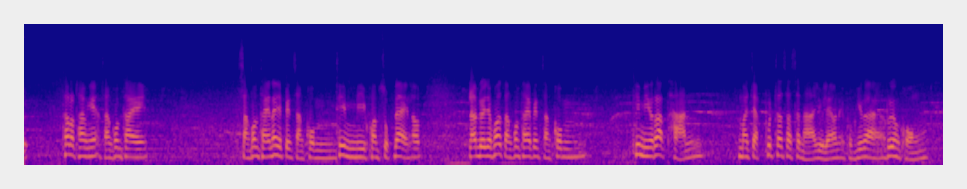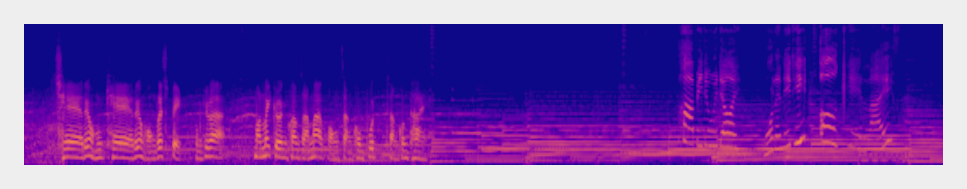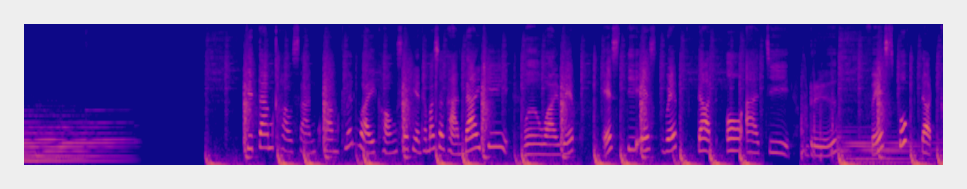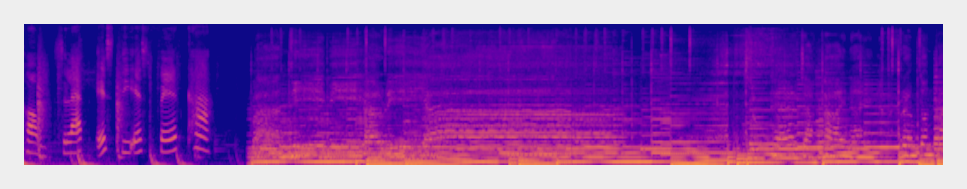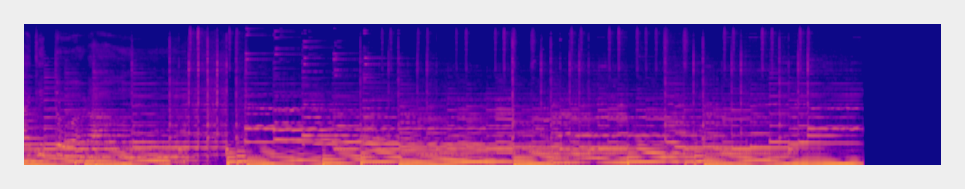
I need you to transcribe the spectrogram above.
ถ้าเราทำอย่างเงี้ยสังคมไทย สังคมไทยน่าจะเป็นสังคมที่มีความสุขได้แล้วแล้วโดยเฉพาะสังคมไทยเป็นสังคม ที่มีรากฐานมาจากพุทธศาสนาอยู่แล้วเนี่ยผมคิดว่าเรื่องของแชร์เรื่องของแคร์เรื่องของ respect ผมคิดว่ามันไม่เกินความสามารถของสังคมพุทธสังคมไทยพาไปดูโดยมูลนิธิโอเคไลฟ์ติดตามข่าวสารความเคลื่อนไหวของเสถียรธรรมสถานได้ที่ www sdsweb.org หรือ facebook.com/sdsfaith ค่ะ บ้านที่มีอริยาสุขแท้จากภายใน เริ่มต้นได้ที่ตัว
